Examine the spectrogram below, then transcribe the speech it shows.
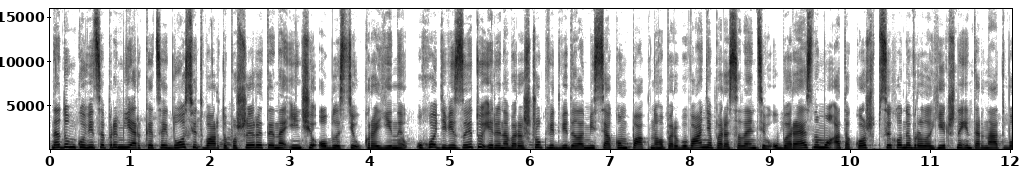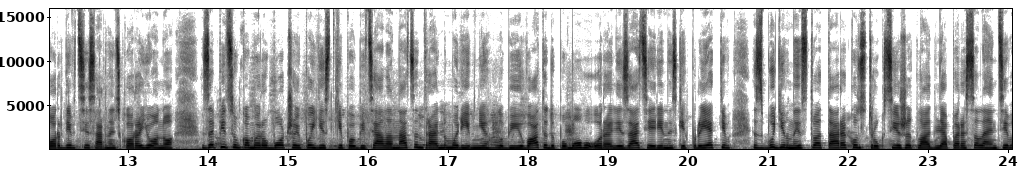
На думку віце-прем'єрки, цей досвід варто поширити на інші області України. У ході візиту Ірина Верещук відвідала місця компактного перебування переселенців у Березному, а також психоневрологічний інтернат в Орлівці Сарненського району. За підсумками робочої поїздки пообіцяла на центральному рівні лобіювати допомогу у реалізації рівненських проєктів з будівництва та реконструкції житла для переселенців,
